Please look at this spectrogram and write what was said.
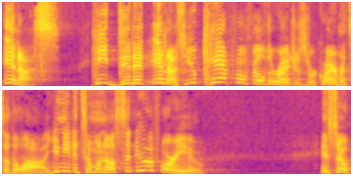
in us. He did it in us. You can't fulfill the righteous requirements of the law. You needed someone else to do it for you. And so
